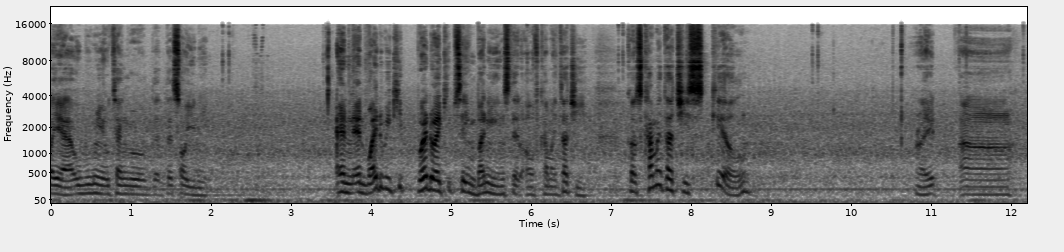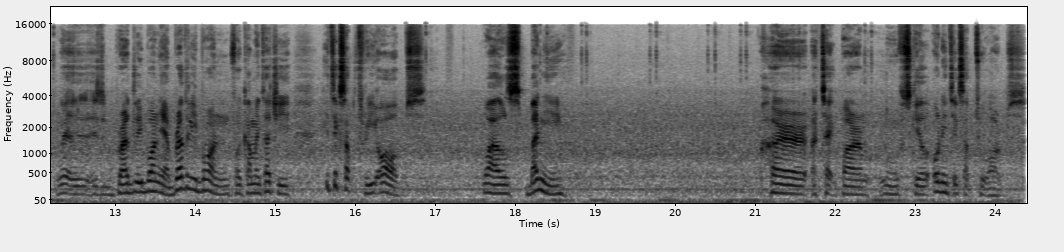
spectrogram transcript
but yeah Ubume or that, that's all you need and and why do we keep why do I keep saying bunny instead of Kamaitachi? Because Kamaitachi's skill, right? Uh, where is, is Brotherly Bond? Yeah, Brotherly Bond for Kamaitachi, he takes up three orbs, whilst Bunny, her attack bar move skill only takes up two orbs.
